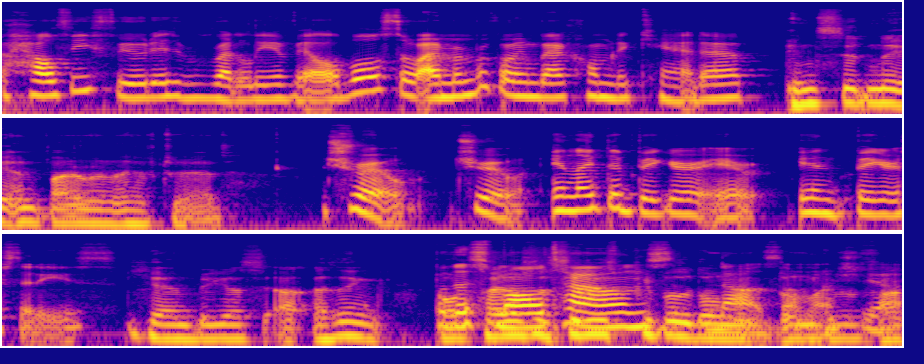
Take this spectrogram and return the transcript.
healthy food is readily available. So I remember going back home to Canada. In Sydney and Byron, I have to add. True, true. In like the bigger air, in bigger cities. Yeah, in bigger. I think. But the small the towns, cities, people don't, not so don't much. Yeah.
